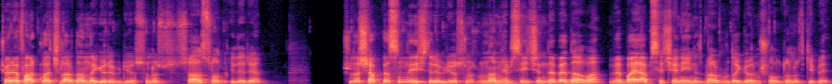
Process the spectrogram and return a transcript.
Şöyle farklı açılardan da görebiliyorsunuz. Sağ sol ileri. Şurada şapkasını değiştirebiliyorsunuz. Bunların hepsi içinde bedava ve bayağı bir seçeneğiniz var burada görmüş olduğunuz gibi.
